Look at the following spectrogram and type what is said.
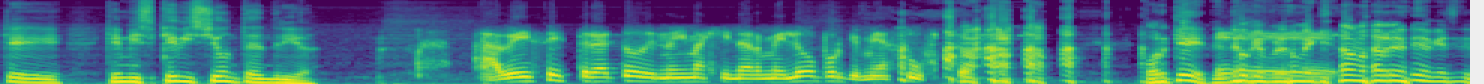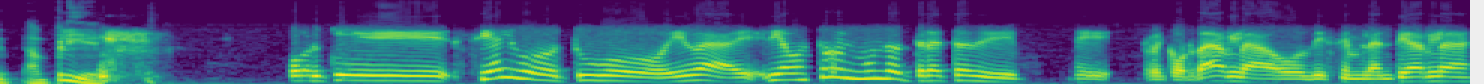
qué, qué, mis- qué visión tendría? A veces trato de no imaginármelo porque me asusto. ¿Por qué? Te tengo que Eh. pero me queda más remedio que decir, amplíe. Porque si algo tuvo Eva, eh, digamos, todo el mundo trata de, de recordarla o de semblantearla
